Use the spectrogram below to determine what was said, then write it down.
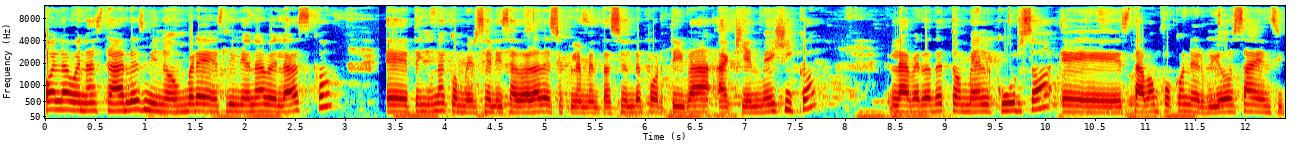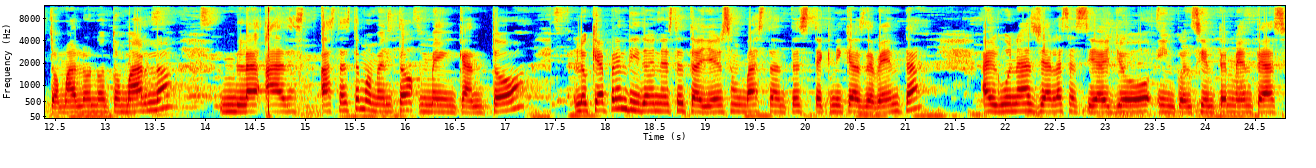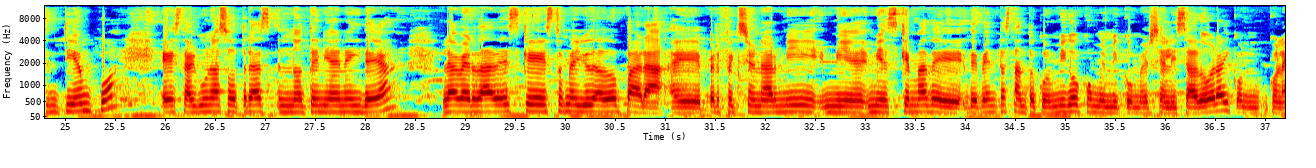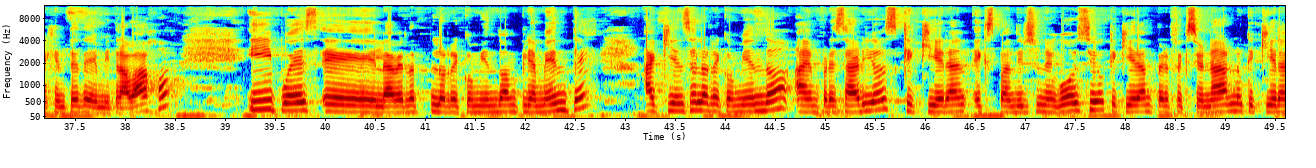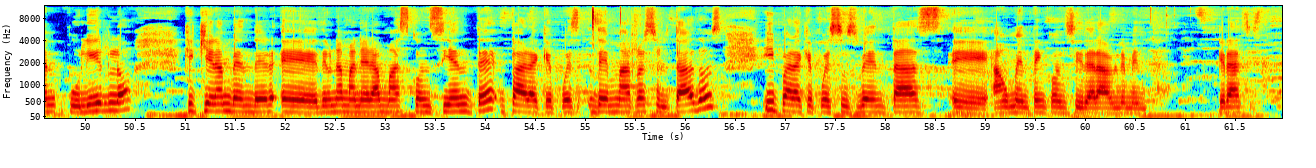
Hola, buenas tardes. Mi nombre es Liliana Velasco. Eh, tengo una comercializadora de suplementación deportiva aquí en México. La verdad tomé el curso, eh, estaba un poco nerviosa en si tomarlo o no tomarlo. Hasta este momento me encantó. Lo que he aprendido en este taller son bastantes técnicas de venta. Algunas ya las hacía yo inconscientemente hace un tiempo, este, algunas otras no tenía ni idea. La verdad es que esto me ha ayudado para eh, perfeccionar mi, mi, esquema de, de, ventas tanto conmigo como en mi comercializadora y con, con la gente de mi trabajo y pues eh, la verdad lo recomiendo ampliamente. ¿A quién se lo recomiendo? A empresarios que quieran expandir su negocio, que quieran perfeccionarlo, que quieran pulirlo, que quieran vender eh, de una manera más consciente para que pues dé más resultados y para que pues sus ventas eh, aumenten considerablemente. Gracias.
